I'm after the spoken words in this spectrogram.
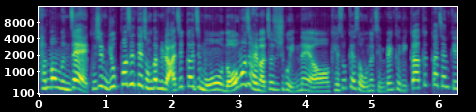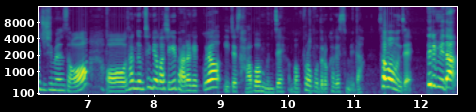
3번 문제 96% 6%의 정답률로 아직까지 뭐 너무 잘 맞춰주시고 있네요. 계속해서 오늘 잼뱅크니까 끝까지 함께 해주시면서 어, 상금 챙겨가시기 바라겠고요. 이제 4번 문제 한번 풀어보도록 하겠습니다. 4번 문제 드립니다.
